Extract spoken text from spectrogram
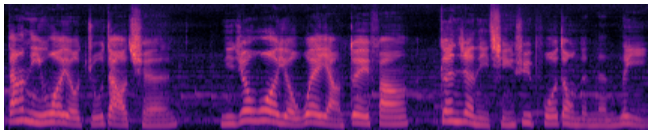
当你握有主导权，你就握有喂养对方跟着你情绪波动的能力。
